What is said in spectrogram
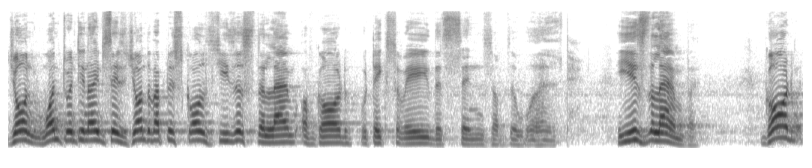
John 129 says John the Baptist calls Jesus the lamb of God who takes away the sins of the world. He is the lamb. God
